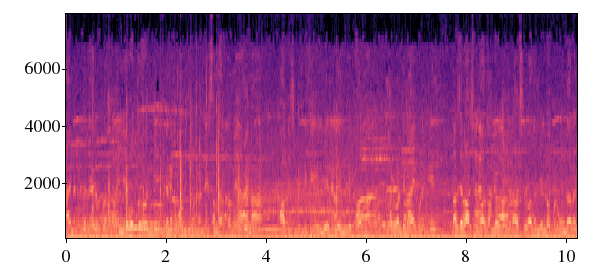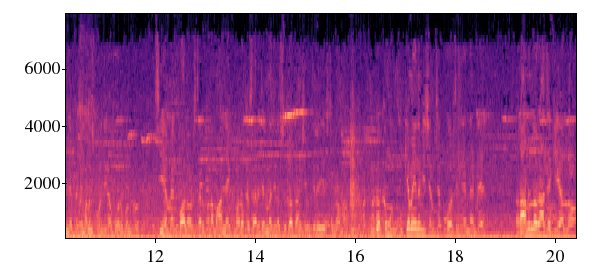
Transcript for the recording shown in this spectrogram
ఆయన నుండి ధైర్యం పొందకుండా ఏ ఒక్కరోని వెనక్కి పంపించినటువంటి సందర్భమే ఆయన ఆఫీస్ మీట్లకి లేనే లేనిది. కావున అటువంటి నాయకుడికి ప్రజల ఆశీర్వాదం గవర్నమెంట్ ఆశీర్వాదం ఎల్లప్పుడూ ఉండాలని చెప్పేసి మనస్ఫూర్తిగా కోరుకుంటూ సీఎంఎన్ ఫాలోవర్స్ తరఫున మా అన్నయ్యకు మరొకసారి జన్మదిన శుభాకాంక్షలు తెలియజేస్తున్నాము. ఇంకొక ము- ముఖ్యమైన విషయం చెప్పుకోవాల్సింది ఏంటంటే రానున్న రాజకీయాల్లో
